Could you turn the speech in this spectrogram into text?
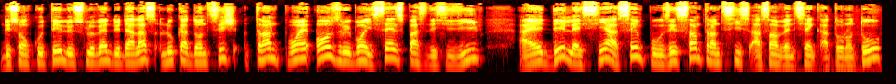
De son côté, le Slovène de Dallas, Luka Doncic, 30 points, 11 rebonds et 16 passes décisives, a aidé les siens à s'imposer 136 à 125 à Toronto.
